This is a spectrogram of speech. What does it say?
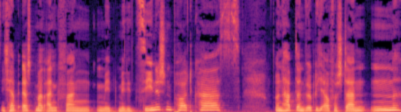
Ich habe erstmal angefangen mit medizinischen Podcasts und habe dann wirklich auch verstanden,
